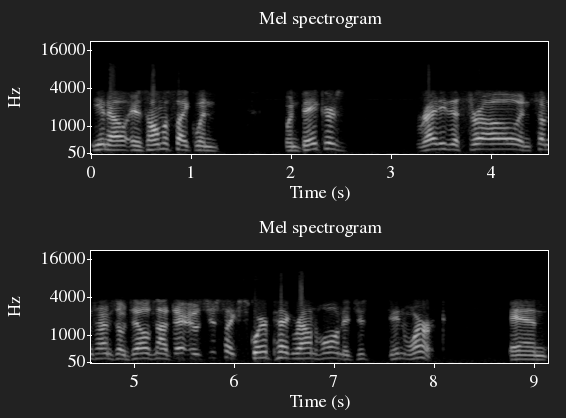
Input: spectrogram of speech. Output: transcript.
you know, it's almost like when when Baker's ready to throw, and sometimes Odell's not there. It was just like square peg round hole, and it just didn't work. And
